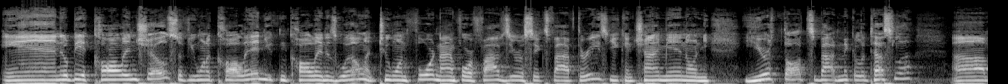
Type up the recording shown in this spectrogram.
And it'll be a call in show. So if you want to call in, you can call in as well at 214 945 0653. So you can chime in on your thoughts about Nikola Tesla. Um,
